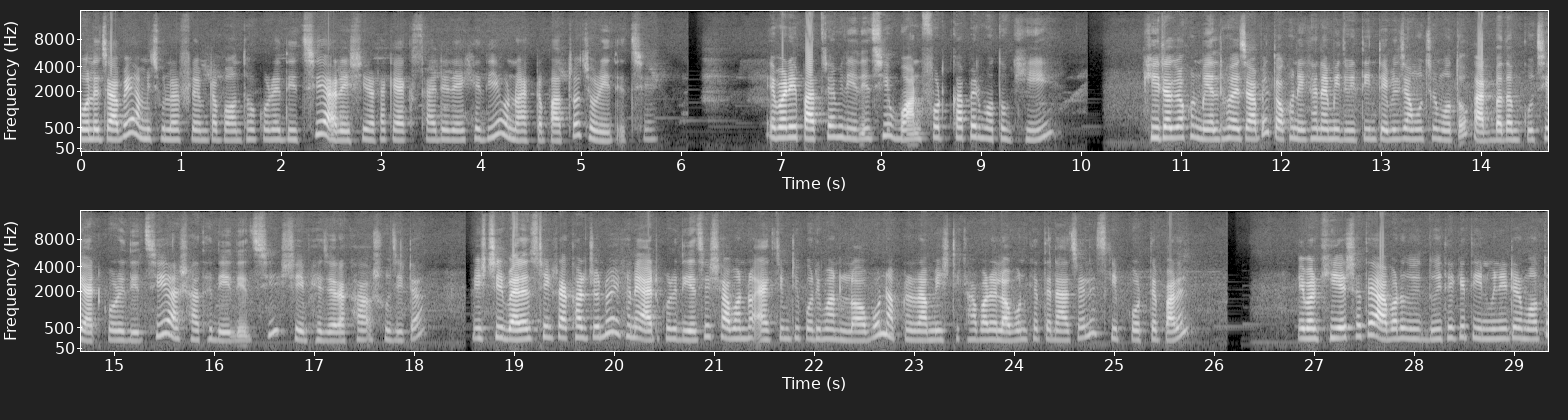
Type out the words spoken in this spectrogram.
গলে যাবে, আমি চুলার ফ্লেমটা বন্ধ করে দিচ্ছি আর এই শিরাটাকে এক সাইডে রেখে দিয়ে অন্য একটা পাত্র চড়িয়ে দিচ্ছি। এবার এই পাত্রে আমি দিয়ে দিচ্ছি ওয়ান ফোর্থ কাপের মতো ঘি। ঘিটা যখন মেল্ট হয়ে যাবে, তখন এখানে আমি দুই তিন টেবিল চামচের মতো কাঠবাদাম কুচি অ্যাড করে দিচ্ছি আর সাথে দিয়ে দিচ্ছি সেই ভেজে রাখা সুজিটা। মিষ্টির ব্যালেন্স ঠিক রাখার জন্য এখানে অ্যাড করে দিয়েছি সামান্য এক চিমটি পরিমাণ লবণ। আপনারা মিষ্টি খাবারে লবণ খেতে না চাইলে স্কিপ করতে পারেন। এবার ঘিয়ের সাথে আবারও দুই থেকে তিন মিনিটের মতো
